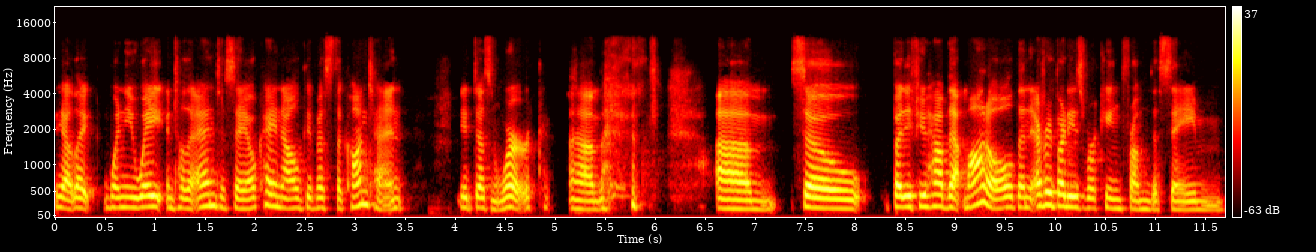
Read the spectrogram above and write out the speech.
yeah, like when you wait until the end to say, okay, now give us the content, it doesn't work. Um, um, so, but if you have that model, then everybody's working from the same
